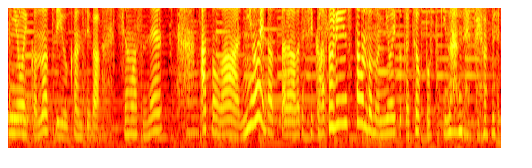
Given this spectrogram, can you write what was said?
匂いかなっていう感じがしますね。あとは匂いだったら私ガソリンスタンドの匂いとかちょっと好きなんですよね。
